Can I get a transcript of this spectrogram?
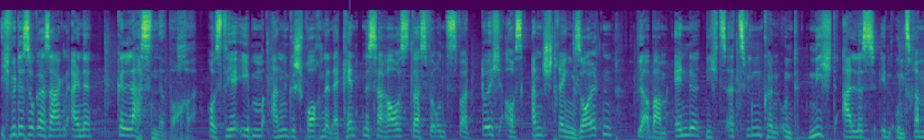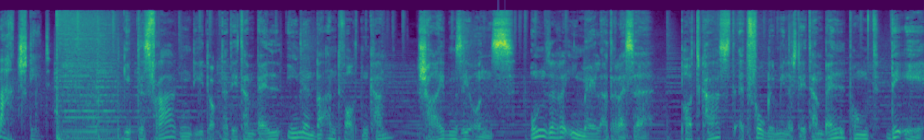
Ich würde sogar sagen, eine gelassene Woche. Aus der eben angesprochenen Erkenntnis heraus, dass wir uns zwar durchaus anstrengen sollten, wir aber am Ende nichts erzwingen können und nicht alles in unserer Macht steht. Gibt es Fragen, die Dr. Detambell Ihnen beantworten kann? Schreiben Sie uns. Unsere E-Mail-Adresse podcast.vogel-detambell.de.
